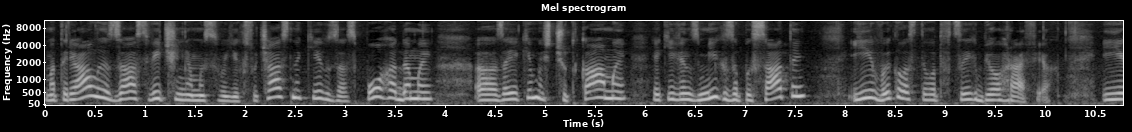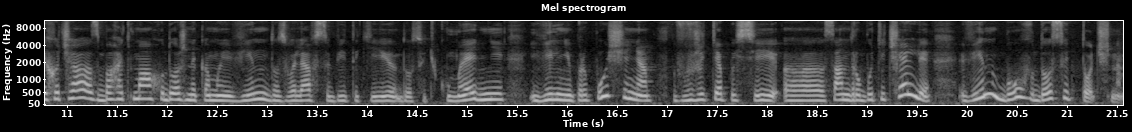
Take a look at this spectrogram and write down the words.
матеріали за свідченнями своїх сучасників, за спогадами, е, за якимись чутками, які він зміг записати і викласти от в цих біографіях. І хоча з багатьма художниками він дозволяв собі такі досить кумедні і вільні припущення, в життєписі е, Сандро Боттічеллі він був досить точним.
